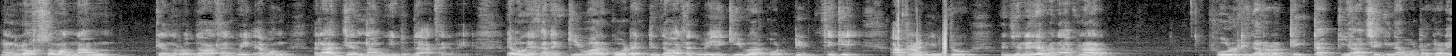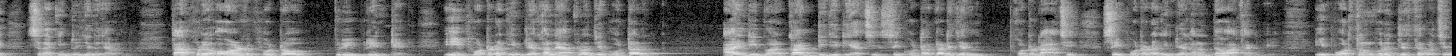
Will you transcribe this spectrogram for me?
মানে লোকসভার নাম কেন্দ্র দেওয়া থাকবে এবং রাজ্যের নাম কিন্তু দেওয়া থাকবে। এবং এখানে কিউআর কোড একটি দেওয়া থাকবে। এই কিউআর কোডটি থেকে আপনারা কিন্তু জেনে যাবেন আপনার ফুল ঠিকানাটা ঠিকঠাক কি আছে কি না ভোটার কার্ডে, সেটা কিন্তু জেনে যাবেন। তারপরে অল্ড ফটো প্রি প্রিন্টেড এই ফটোটা কিন্তু এখানে আপনার যে ভোটার আইডি বা কার্ডটি যেটি আছে, সেই ভোটার কার্ডে যে ফটোটা আছে, সেই ফটোটা কিন্তু এখানে দেওয়া থাকবে। এই প্রথম ঘরে দেখতে পাচ্ছেন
